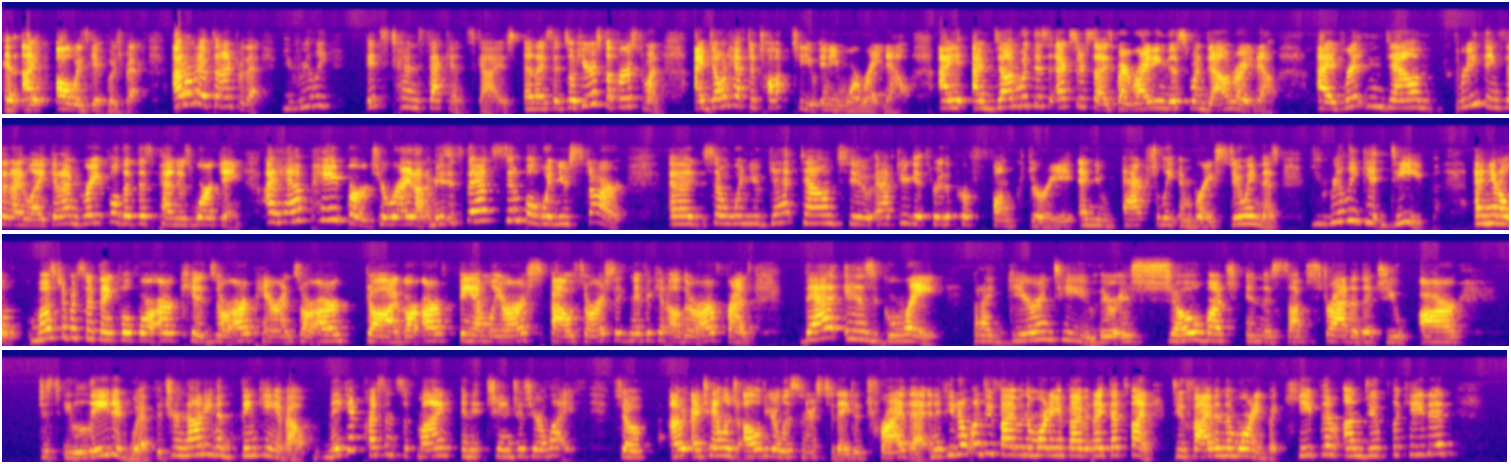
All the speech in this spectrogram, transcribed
And I always get pushback. I don't have time for that. You really, it's 10 seconds, guys. And I said, so here's the first one. I don't have to talk to you anymore right now. I, I'm done with this exercise by writing this one down right now. I've written down three things that I like, and I'm grateful that this pen is working. I have paper to write on. I mean, it's that simple when you start. And so when you get down to after you get through the perfunctory and you actually embrace doing this, you really get deep. And you know, most of us are thankful for our kids or our parents or our dog or our family or our spouse or our significant other, our friends. That is great. But I guarantee you, there is so much in the substrata that you are just elated with that you're not even thinking about. Make it presence of mind and it changes your life. So I, I, challenge all of your listeners today to try that. And if you don't want to do five in the morning and five at night, that's fine. Do five in the morning, but keep them unduplicated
